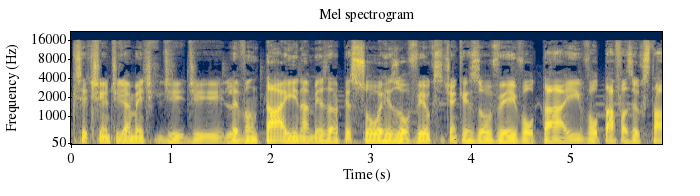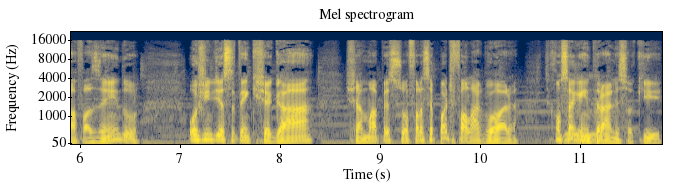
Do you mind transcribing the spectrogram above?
que você tinha antigamente de, de levantar aí na mesa da pessoa, resolver o que você tinha que resolver e voltar e voltar a fazer o que você estava fazendo. Hoje em dia você tem que chegar, chamar a pessoa, falar: você pode falar agora? Você consegue entrar nisso aqui?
